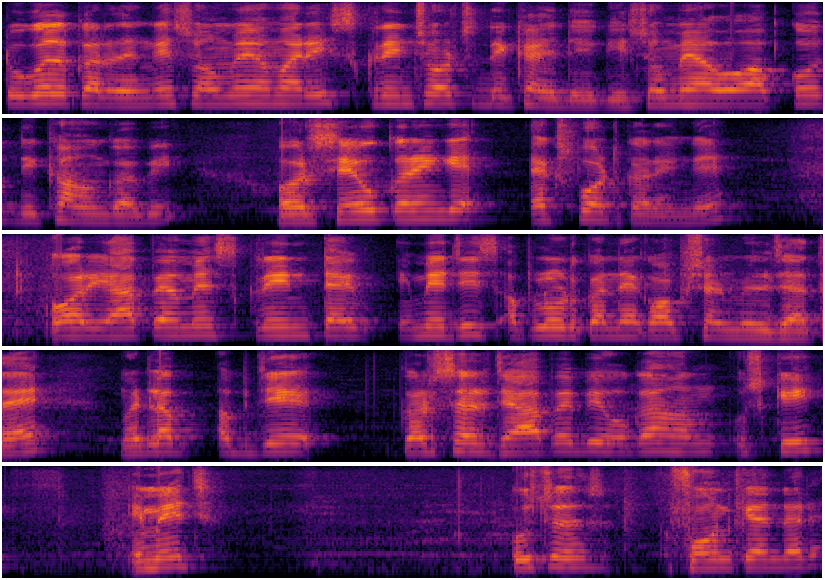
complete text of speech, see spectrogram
टूगल कर देंगे सो हमें हमारी स्क्रीनशॉट्स दिखाई देगी। सो मैं वो आपको दिखाऊँगा भी और सेव करेंगे एक्सपोर्ट करेंगे। और यहाँ पे हमें स्क्रीन टाइप इमेजेस अपलोड करने का ऑप्शन मिल जाता है। मतलब अब जे कर्सर जहाँ पे भी होगा, हम उसकी इमेज उस फ़ोन के अंदर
